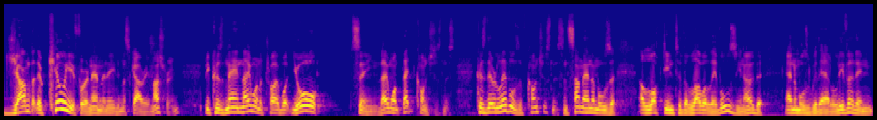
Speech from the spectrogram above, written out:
jump, they'll kill you for an Amanita muscaria mushroom because, man, they want to try what you're seeing. They want that consciousness because there are levels of consciousness, and some animals are, are, locked into the lower levels. You know, the animals without a liver. Then,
